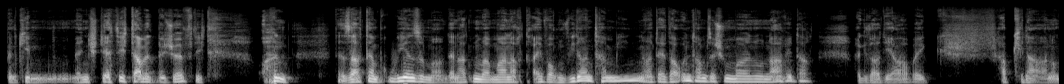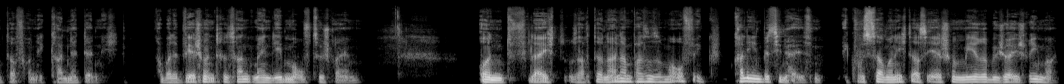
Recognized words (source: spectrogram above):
Ich bin kein Mensch, der sich damit beschäftigt. Und da sagt er, probieren Sie mal. Und dann hatten wir mal nach drei Wochen wieder einen Termin. Hat er da und haben Sie schon mal so nachgedacht? Hat gesagt, ja, aber ich habe keine Ahnung davon, ich kann das denn nicht. Aber das wäre schon interessant, mein Leben aufzuschreiben. Und vielleicht sagt er, nein, dann passen Sie mal auf, ich kann Ihnen ein bisschen helfen. Ich wusste aber nicht, dass er schon mehrere Bücher geschrieben hat.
